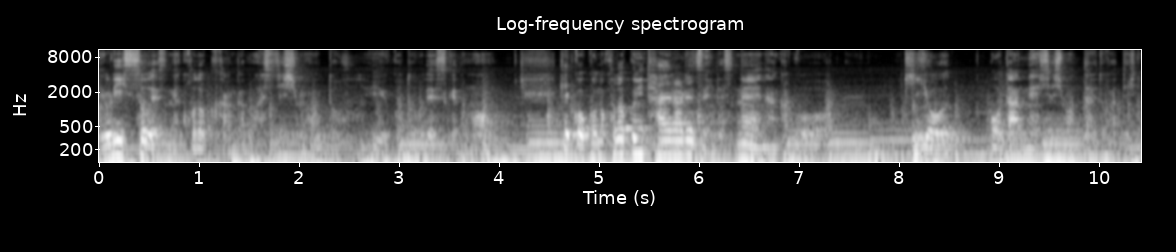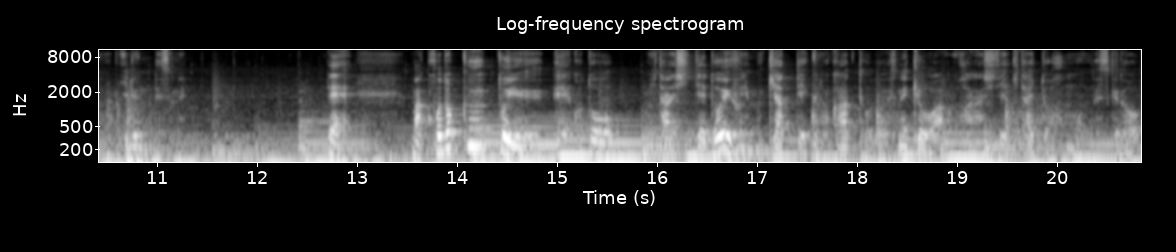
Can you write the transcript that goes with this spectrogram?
えより一層ですね孤独感が増してしまうということですけども。結構この孤独に耐えられずにですねなんかこう起業を断念してしまったりとかっていう人もいるんですね。で、まあ、孤独ということに対してどういうふうに向き合っていくのかってことですね。今日はお話していきたいと思うんですけど。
